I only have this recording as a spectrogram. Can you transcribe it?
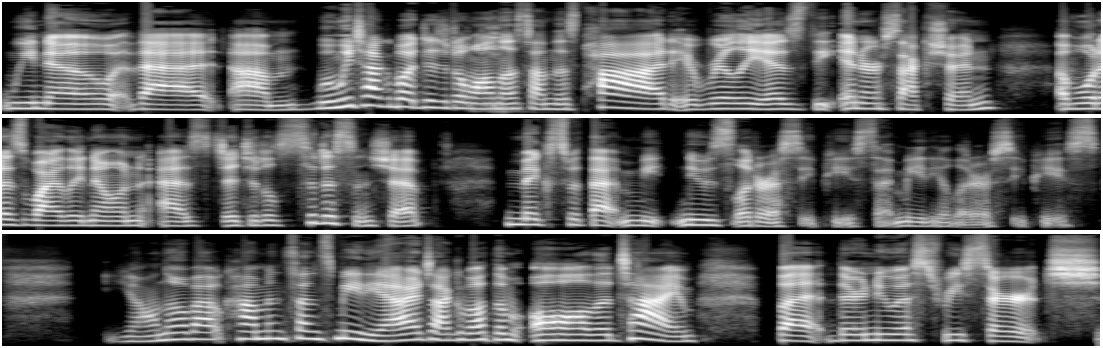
We know that um, when we talk about digital wellness on this pod, it really is the intersection of what is widely known as digital citizenship mixed with that me- news literacy piece, that media literacy piece. Y'all know about Common Sense Media. I talk about them all the time, but their newest research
